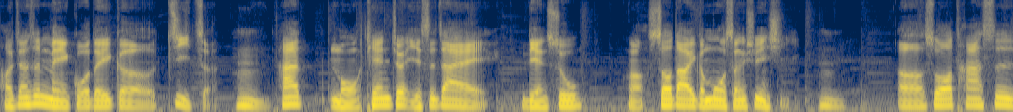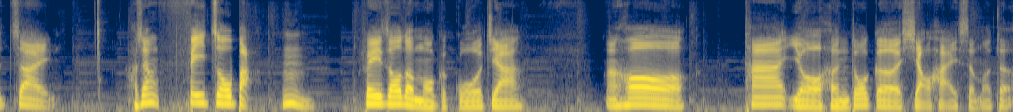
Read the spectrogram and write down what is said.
好像是美国的一个记者，嗯他某天就也是在脸书哦收到一个陌生讯息，嗯呃，说他是在好像非洲吧，嗯非洲的某个国家，然后他有很多个小孩什么的，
